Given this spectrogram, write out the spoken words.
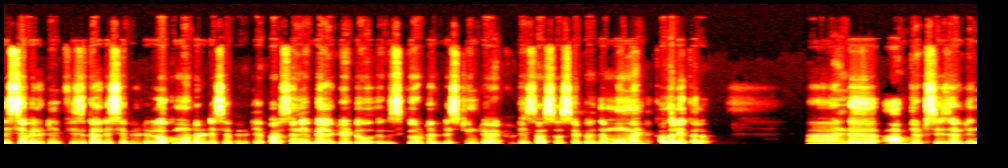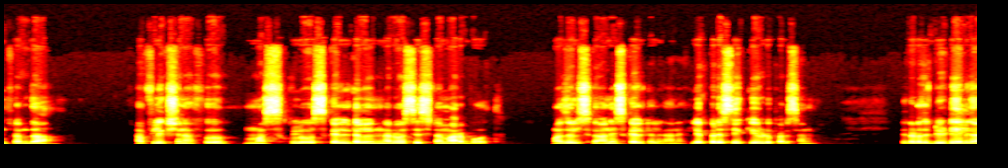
disability physical disability locomotor disability person ability to execute distinctive activities associate with the movement కదలికలు. And objects resulting from the affliction of musculoskeletal nervous system or both muscles కానీ స్కెల్టల్ కానీ లెప్రసీ క్యూర్డ్ పర్సన్. ఇక్కడ డీటెయిల్గా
